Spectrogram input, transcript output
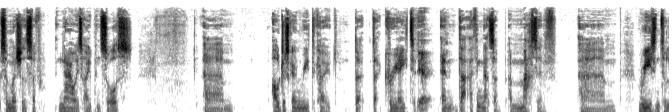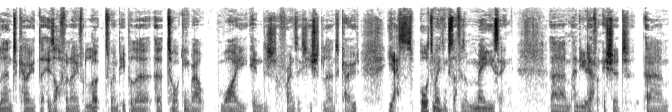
so much of the stuff now is open source. Um, I'll just go and read the code that that created Yeah. it, and that I think that's a, a massive um, reason to learn to code that is often overlooked when people are, are talking about why in digital forensics you should learn to code. Yes, automating stuff is amazing, um, and you definitely should um,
